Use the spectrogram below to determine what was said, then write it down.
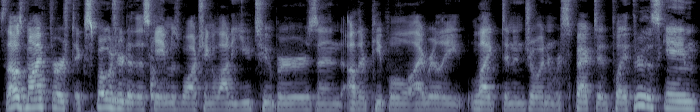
So that was my first exposure to this game, was watching a lot of YouTubers and other people I really liked and enjoyed and respected play through this game.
